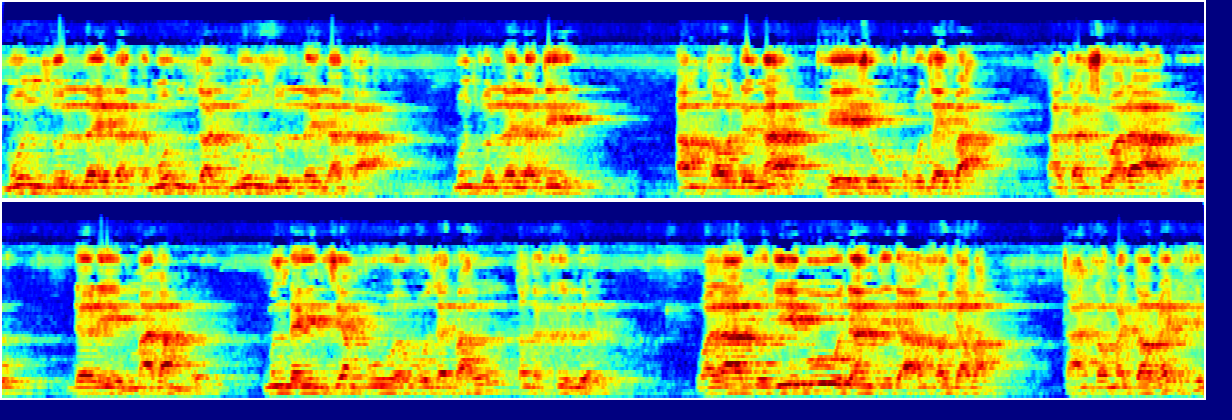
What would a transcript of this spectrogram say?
munzul lailata munzal munzul lailata munzul lailati engkau dengar hei Huzaifah akan suara aku dari malam mengdayin siang ku Huzaifah tanda kele wala tujibu dan tidak engkau jawab. Tak engkau mai tahu lagi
